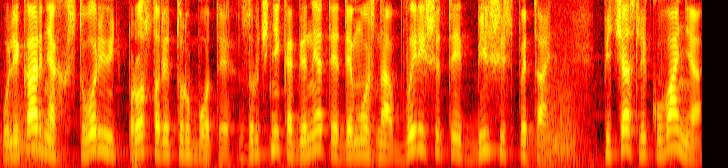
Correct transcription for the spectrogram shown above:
У лікарнях створюють простори турботи, зручні кабінети, де можна вирішити більшість питань. Під час лікування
